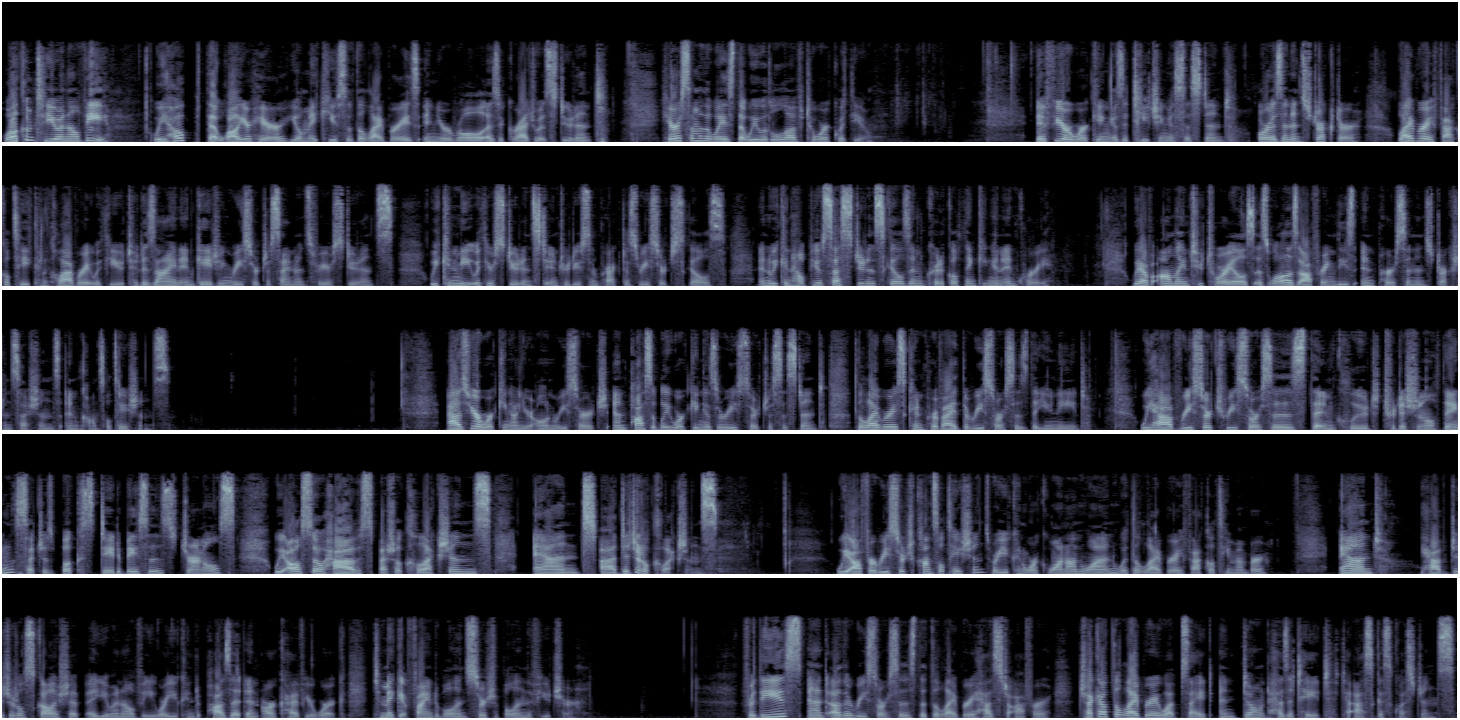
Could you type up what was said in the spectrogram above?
Welcome to UNLV. We hope that while you're here, you'll make use of the libraries in your role as a graduate student. Here are some of the ways that we would love to work with you. If you're working as a teaching assistant or as an instructor, library faculty can collaborate with you to design engaging research assignments for your students. We can meet with your students to introduce and practice research skills, and we can help you assess student skills in critical thinking and inquiry. We have online tutorials as well as offering these in-person instruction sessions and consultations. As you're working on your own research and possibly working as a research assistant, the libraries can provide the resources that you need. We have research resources that include traditional things such as books, databases, journals. We also have special collections and uh, digital collections. We offer research consultations where you can work one-on-one -on -one with a library faculty member. And we have digital scholarship at UNLV where you can deposit and archive your work to make it findable and searchable in the future. For these and other resources that the library has to offer, check out the library website and don't hesitate to ask us questions.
